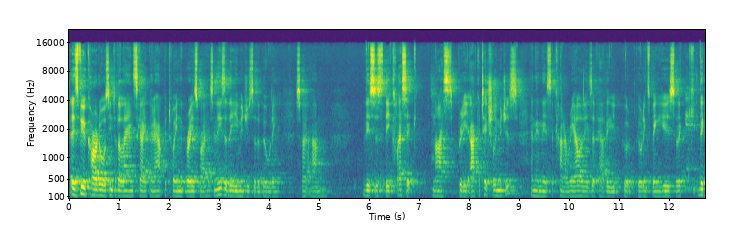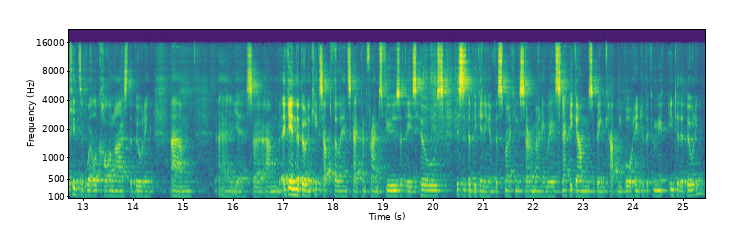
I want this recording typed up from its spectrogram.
There's view corridors into the landscape and out between the breezeways, and these are the images of the building. So um, this is the classic nice, pretty architectural images, and then there's the kind of realities of how the building's being used. So the, the kids have well colonised the building. Um, uh, yeah, so um, again, the building kicks up to the landscape and frames views of these hills. This is the beginning of the smoking ceremony where snappy gums are being cut and brought into the, into the building.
